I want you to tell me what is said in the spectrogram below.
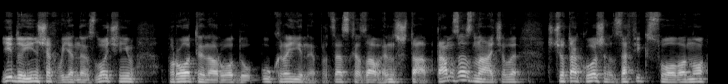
і до інших воєнних злочинів проти народу України. Про це сказав генштаб. Там зазначили, що також зафіксовано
